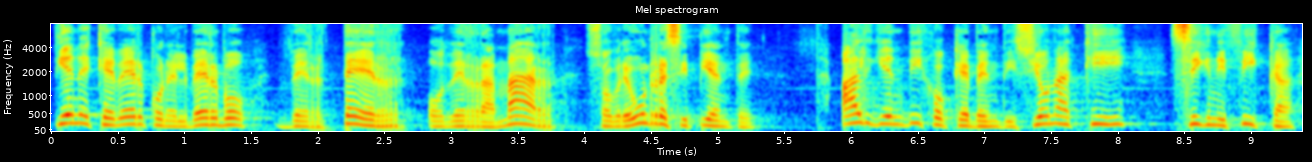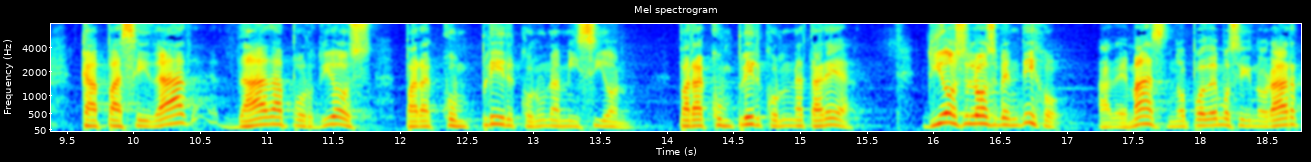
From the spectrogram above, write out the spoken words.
tiene que ver con el verbo verter o derramar sobre un recipiente, alguien dijo que bendición aquí significa capacidad dada por Dios para cumplir con una misión, para cumplir con una tarea. Dios los bendijo. Además, no podemos ignorar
